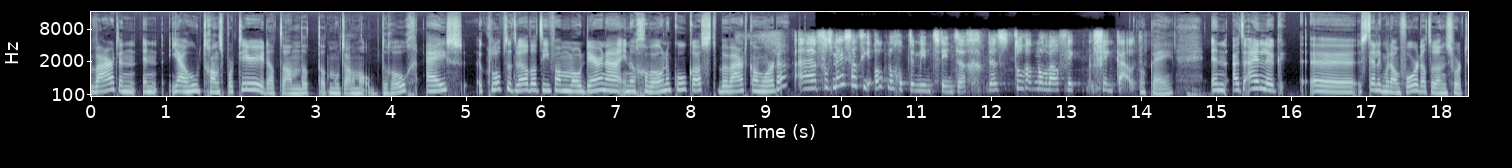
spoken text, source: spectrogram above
bewaard. En, en ja, hoe transporteer je dat dan? Dat, dat moet allemaal op droog ijs. Klopt het wel dat die van Moderna in een gewone koelkast bewaard kan worden? Uh, volgens mij staat hij ook nog op de min 20. Dat is toch ook nog wel flink, flink koud. Oké. Okay. En uiteindelijk uh, stel ik me dan voor dat er een soort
